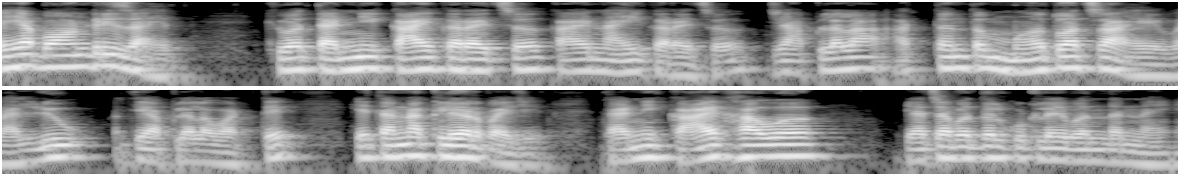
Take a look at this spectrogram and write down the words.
तर ह्या बाउंड्रीज आहेत. किंवा त्यांनी काय करायचं काय नाही करायचं जे आपल्याला अत्यंत महत्त्वाचं आहे व्हॅल्यू ती आपल्याला वाटते हे त्यांना क्लिअर पाहिजे. त्यांनी काय खावं याच्याबद्दल कुठलंही बंधन नाही.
